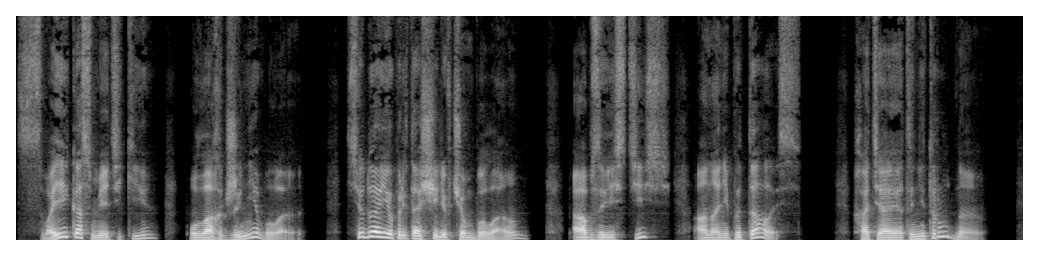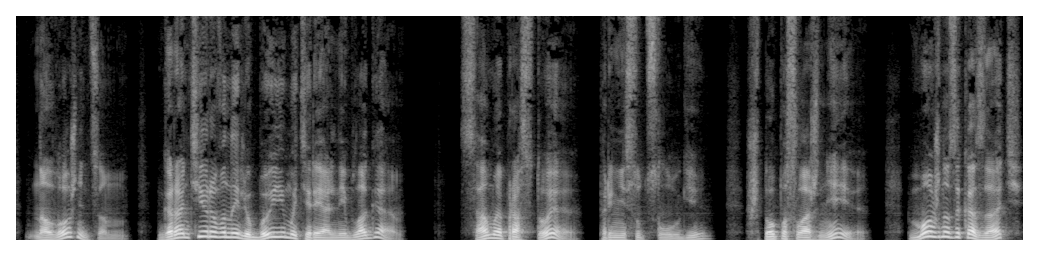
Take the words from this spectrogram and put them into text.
Своей косметики у Лахджи не было. Сюда ее притащили в чем была, обзавестись она не пыталась. Хотя это не трудно. Наложницам гарантированы любые материальные блага. Самое простое принесут слуги, что посложнее можно заказать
